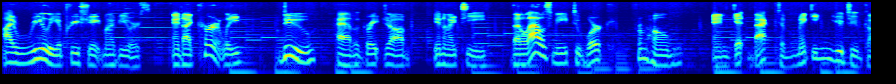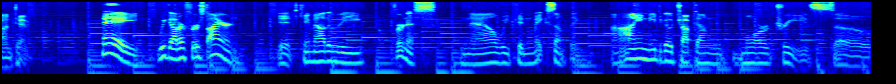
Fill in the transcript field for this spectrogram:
I really appreciate my viewers, and I currently do have a great job in IT that allows me to work from home and get back to making YouTube content. Hey, we got our first iron. It came out of the furnace. Now we can make something. I need to go chop down more trees, so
